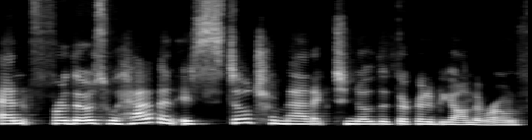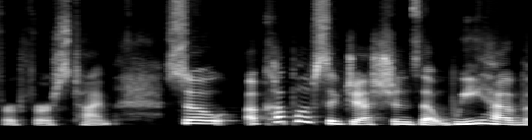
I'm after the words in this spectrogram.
And for those who haven't, it's still traumatic to know that they're going to be on their own for first time. So, a couple of suggestions that we have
